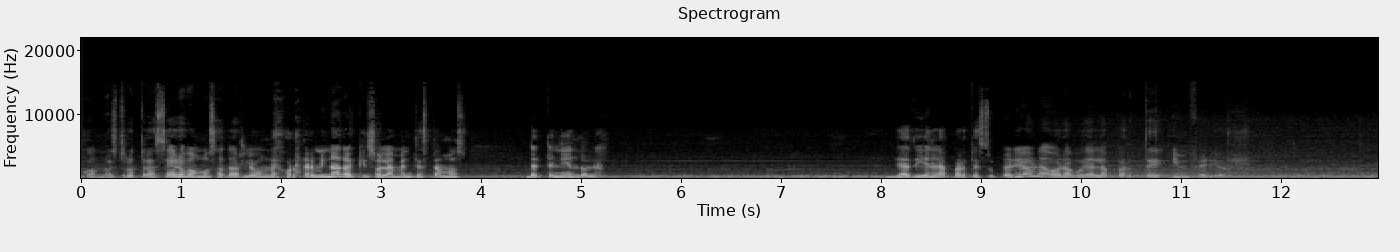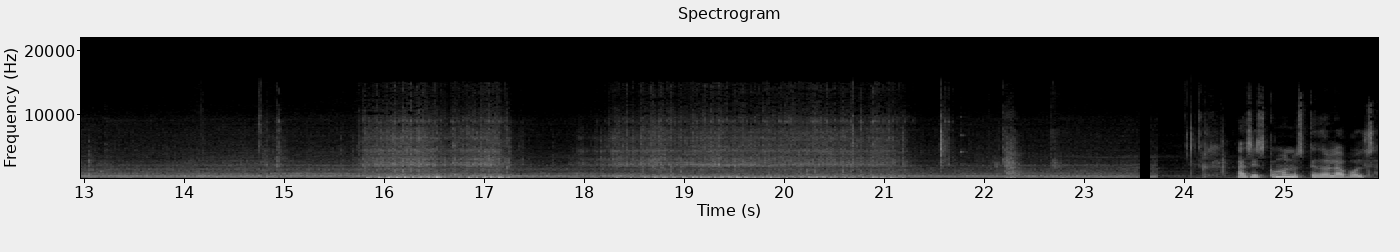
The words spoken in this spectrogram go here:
con nuestro trasero vamos a darle un mejor terminado. Aquí solamente estamos deteniéndola. Ya di en la parte superior, ahora voy a la parte inferior. Así es como nos quedó la bolsa.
